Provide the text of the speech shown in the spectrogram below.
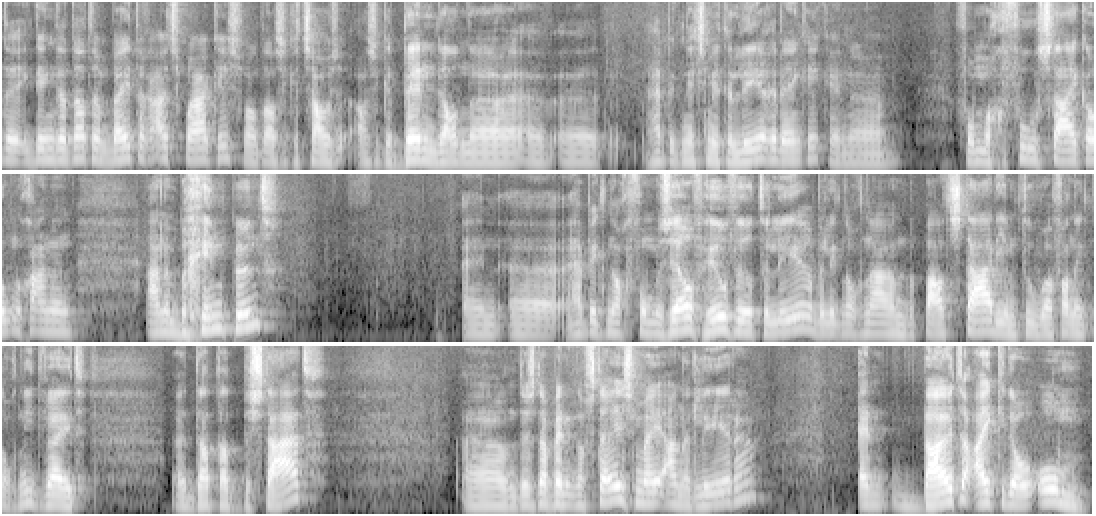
Ik denk dat dat een betere uitspraak is. Want als ik het, zou, als ik het ben, dan heb ik niks meer te leren, denk ik. En voor mijn gevoel sta ik ook nog aan een, aan een beginpunt. En uh, heb ik nog voor mezelf heel veel te leren? Wil ik nog naar een bepaald stadium toe waarvan ik nog niet weet uh, dat dat bestaat? Uh, dus daar ben ik nog steeds mee aan het leren. En buiten Aikido om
